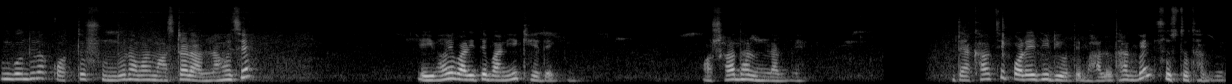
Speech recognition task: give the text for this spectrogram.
বন্ধুরা, কত সুন্দর আমার মাছটা রান্না হয়েছে। এইভাবে বাড়িতে বানিয়ে খেয়ে দেখবেন অসাধারণ লাগবে। দেখা হচ্ছে পরের ভিডিওতে। ভালো থাকবেন, সুস্থ থাকবেন।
